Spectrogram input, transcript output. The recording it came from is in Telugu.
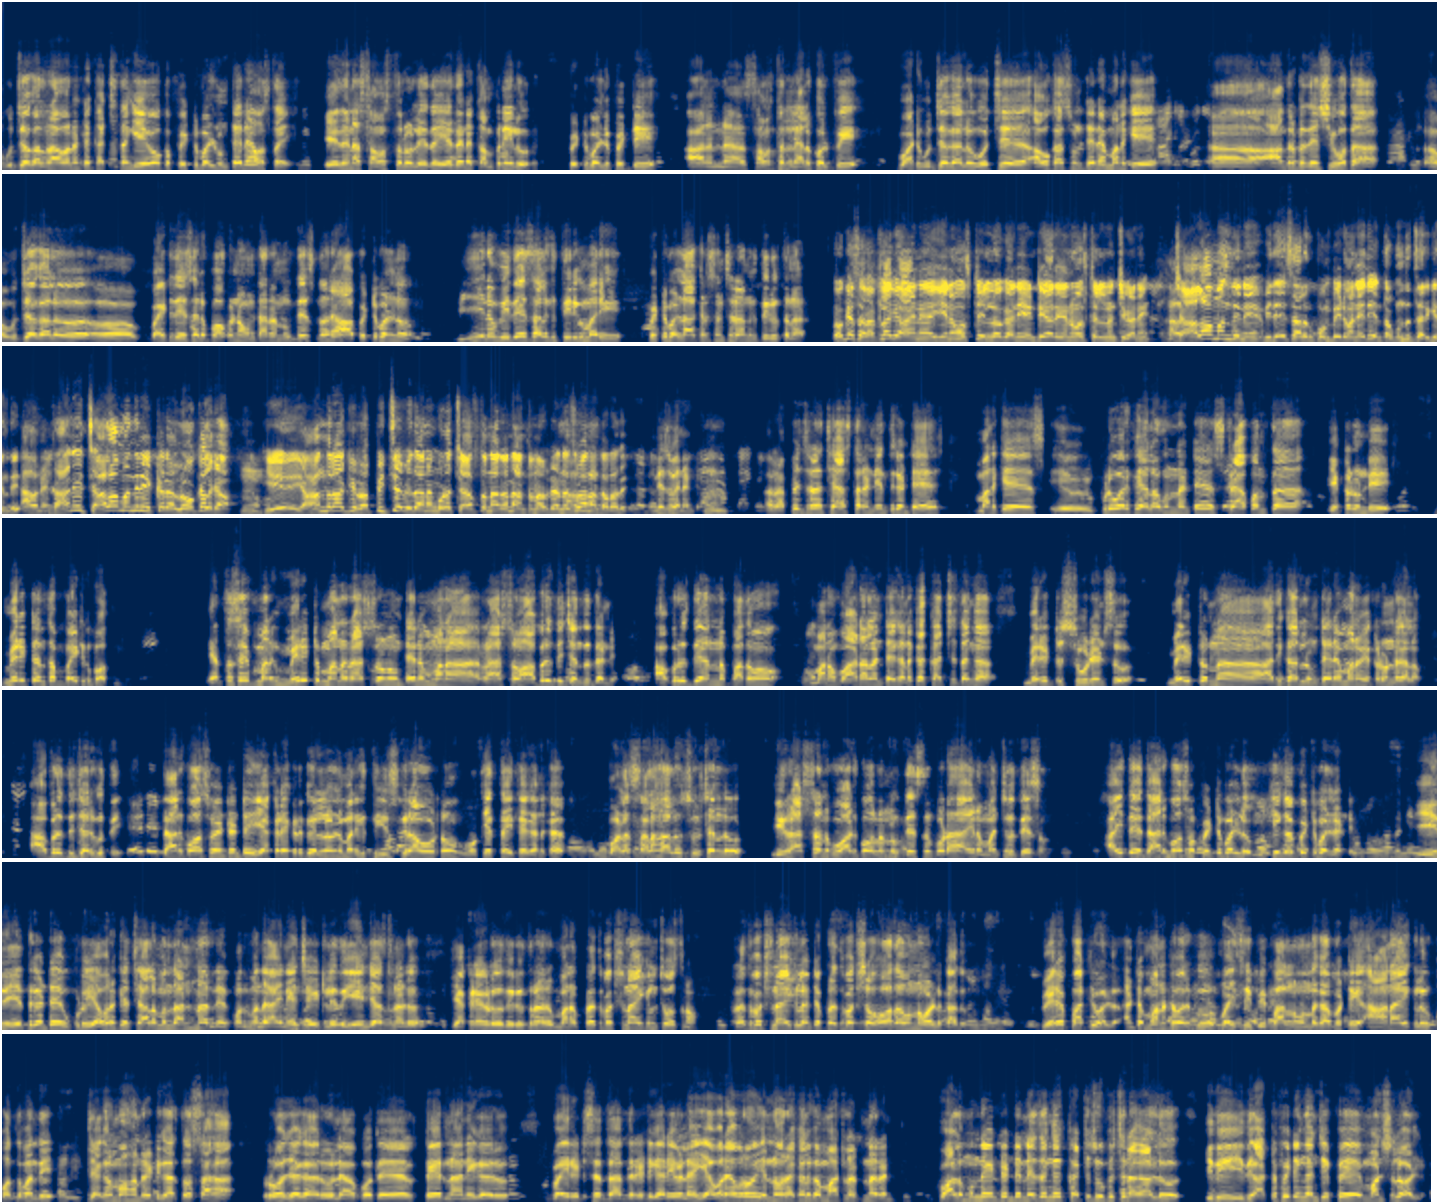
ఉద్యోగాలు రావాలంటే ఖచ్చితంగా ఏ ఒక పెట్టుబడులు ఉంటేనే వస్తాయి. ఏదైనా సంస్థలు లేదా ఏదైనా కంపెనీలు పెట్టుబడులు పెట్టి ఆ సంస్థలు నెలకొల్పి వాటి ఉద్యోగాలు వచ్చే అవకాశం ఉంటేనే మనకి ఆ ఆంధ్రప్రదేశ్ యువత ఉద్యోగాలు బయట దేశాలు పోకుండా ఉంటారన్న ఉద్దేశంతోనే ఆ పెట్టుబడులను ఈయన విదేశాలకు తిరిగి మరి పెట్టుబడులు ఆకర్షించడానికి తిరుగుతున్నారు. ఓకే సార్ అట్లాగే ఆయన యూనివర్సిటీల్లో గానీ ఎన్టీఆర్ యూనివర్సిటీల నుంచి గానీ చాలా మందిని విదేశాలకు పంపించడం అనేది ఇంతకు ముందు జరిగింది. కానీ చాలా మందిని ఇక్కడ లోకల్గా. ఏ ఆంధ్రాకి రప్పించే విధానం కూడా చేస్తున్నారని అంటున్నారు. నిజమేనంటారు అది? నిజమేనండి. రప్పించడం చేస్తారండి. ఎందుకంటే మనకి ఇప్పుడు వరకు ఎలా ఉందంటే స్క్రాప్ అంతా ఎక్కడుండి మెరిట్ అంతా బయటకు పోతుంది. ఎంతసేపు మనకి మెరిట్ మన రాష్ట్రంలో ఉంటేనే మన రాష్ట్రం అభివృద్ధి చెందుద్దండి. అభివృద్ధి అన్న పదం మనం వాడాలంటే గనక ఖచ్చితంగా మెరిట్ స్టూడెంట్స్ మెరిట్ ఉన్న అధికారులు ఉంటేనే మనం ఇక్కడ ఉండగలం. అభివృద్ధి జరుగుతుంది దానికోసం ఏంటంటే ఎక్కడెక్కడికి వెళ్ళిన వాళ్ళు తీసుకురావటం ఒక ఎత్తు అయితే గనక వాళ్ళ సలహాలు సూచనలు ఈ రాష్ట్రానికి వాడుకోవాలన్న ఉద్దేశం కూడా ఆయన మంచి ఉద్దేశం. అయితే దానికోసం పెట్టుబడులు ముఖ్యంగా పెట్టుబడులు అండి. ఈయన ఎందుకంటే ఇప్పుడు ఎవరికి చాలా మంది అంటున్నారు కొంతమంది ఆయన ఏం చేయట్లేదు ఏం చేస్తున్నాడు ఎక్కడెక్కడో తిరుగుతున్నారు. మన ప్రతిపక్ష నాయకులను చూస్తున్నాం. ప్రతిపక్ష నాయకులు అంటే ప్రతిపక్ష హోదా ఉన్న వాళ్ళు కాదు. వేరే పార్టీ వాళ్ళు. అంటే మొన్నటి వరకు వైసీపీ పాలన ఉంది కాబట్టి ఆ నాయకులు కొంతమంది జగన్మోహన్ రెడ్డి గారితో సహా రోజా గారు లేకపోతే పేరు నాని గారు బైరెడ్డి సిద్ధార్థ రెడ్డి గారు ఇలా ఎవరెవరో ఎన్నో రకాలుగా మాట్లాడుతున్నారండి. వాళ్ళ ముందు ఏంటంటే నిజంగా కట్టి చూపించిన వాళ్ళు ఇది ఇది అట్ట ఫిట్టింగ్ అని చెప్పే మనుషులు వాళ్ళు.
